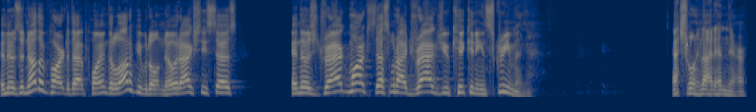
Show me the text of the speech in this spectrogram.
And there's another part to that poem that a lot of people don't know. It actually says, and those drag marks, that's when I dragged you kicking and screaming. That's really not in there.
